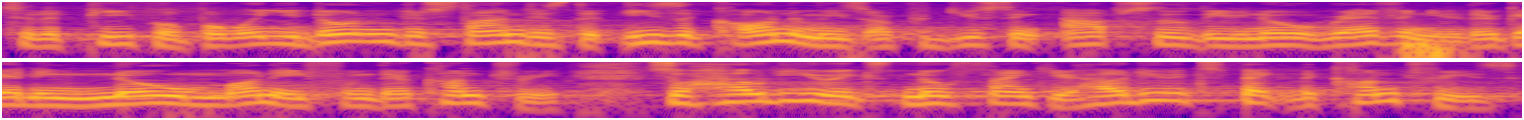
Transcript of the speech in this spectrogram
to the people. But what you don't understand is that these economies are producing absolutely no revenue. They're getting no money from their country. So how do you, no thank you, how do you expect the countries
